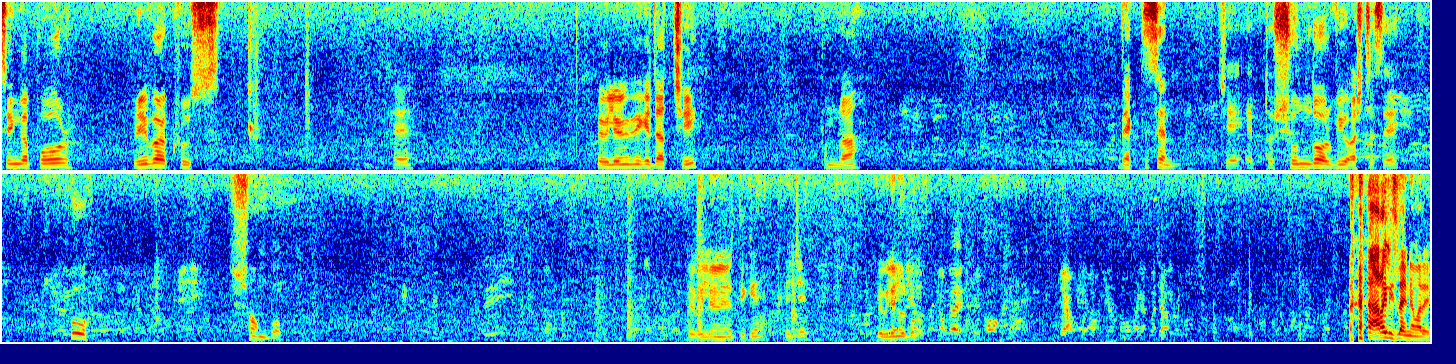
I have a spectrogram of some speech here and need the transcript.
Singapore river cruise okay প্যাভিলিয়নের দিকে যাচ্ছি। আমরা দেখতেছেন যে এত সুন্দর ভিউ আসতেছে। উহ, সম্ভব। প্যাভিলিয়নের দিকে এই যে প্যাভিলিয়ন উঠবো। আরেক লাইন আমারে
